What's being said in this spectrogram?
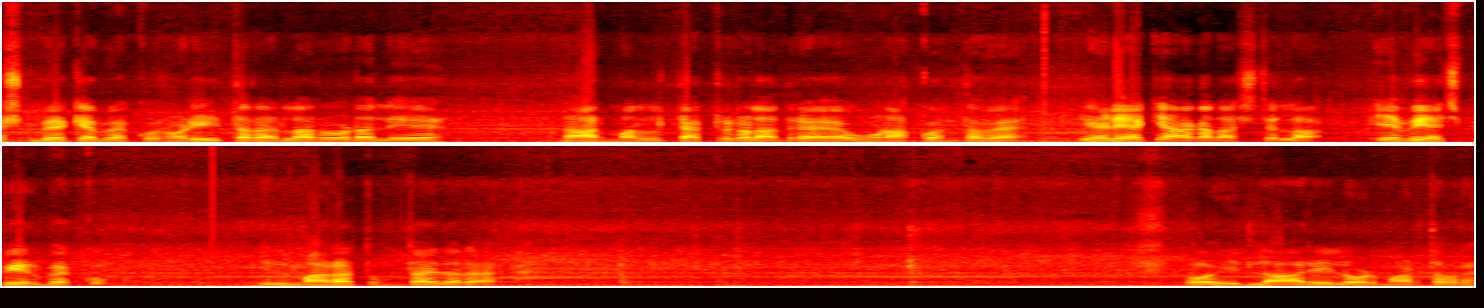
ಅಷ್ಟು ಬೇಕೇ ಬೇಕು. ನೋಡಿ, ಈ ಥರ ಎಲ್ಲ ರೋಡಲ್ಲಿ ನಾರ್ಮಲ್ ಟ್ಯಾಕ್ಟ್ರಿಗಳಾದರೆ ಹಾಕ್ಕೊತವೆ ಎಳೆಯೋಕ್ಕೆ ಆಗಲ್ಲ ಅಷ್ಟೆಲ್ಲ. ಹೆವಿ ಎಚ್ ಪಿ ಇರಬೇಕು. ಇಲ್ಲಿ ಮರ ತುಂಬ್ತಾ ಇದ್ದಾರೆ ಓ, ಇದು ಲಾರಿ ಲೋಡ್ ಮಾಡ್ತವ್ರೆ.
